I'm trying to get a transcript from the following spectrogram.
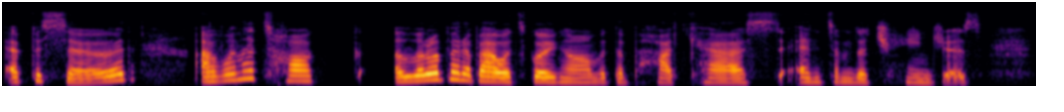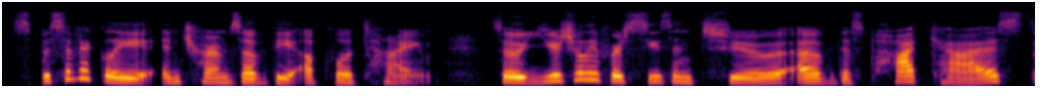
episode, I want to talk a little bit about what's going on with the podcast and some of the changes, specifically in terms of the upload time. So, usually for season two of this podcast,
